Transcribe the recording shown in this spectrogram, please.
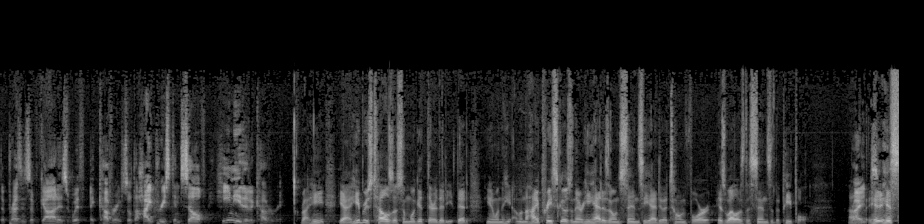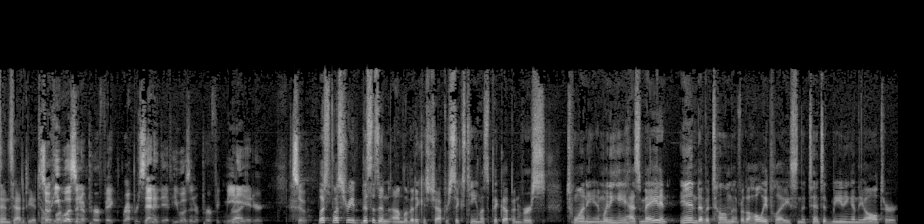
the presence of God is with a covering. So the high priest himself, he needed a covering. Right. He, yeah, Hebrews tells us, and we'll get there, that, he, that you know, when the, when the high priest goes in there, he had his own sins he had to atone for, as well as the sins of the people. Um, Right. His, his sins had to be atoned for. So he wasn't a perfect representative. He wasn't a perfect mediator. So Let's, let's read, this is in um, Leviticus chapter 16. Let's pick up in verse 20. And when he has made an end of atonement for the holy place and the tent of meeting and the altar,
